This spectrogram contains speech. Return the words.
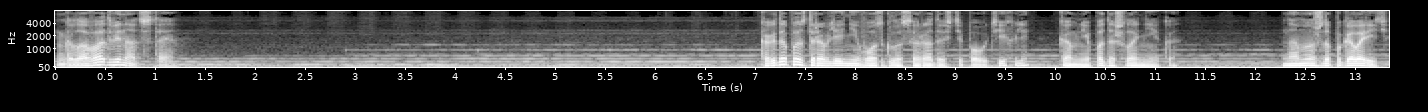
Глава 12 Когда поздравления и возгласы радости поутихли, ко мне подошла Ника. «Нам нужно поговорить».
